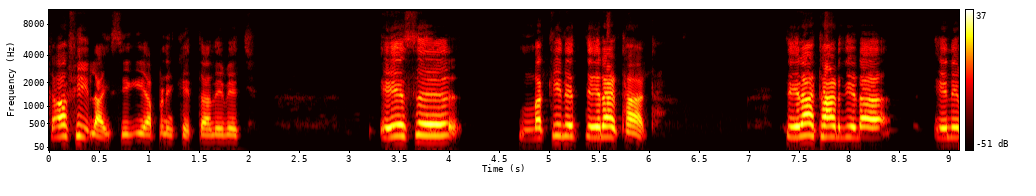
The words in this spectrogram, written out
ਕਾਫੀ ਲਾਈ ਸੀਗੀ ਆਪਣੇ ਖੇਤਾਂ ਦੇ ਵਿੱਚ। ਇਸ ਮੱਕੀ ਨੇ 13 68 13 68 ਜਿਹੜਾ ਇਹਨੇ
